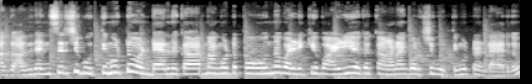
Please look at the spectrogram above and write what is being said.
അത് അതിനനുസരിച്ച് ബുദ്ധിമുട്ടും ഉണ്ടായിരുന്നു. കാരണം അങ്ങോട്ട് പോകുന്ന വഴിക്ക് വഴിയൊക്കെ കാണാൻ കുറച്ച് ബുദ്ധിമുട്ടുണ്ടായിരുന്നു.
